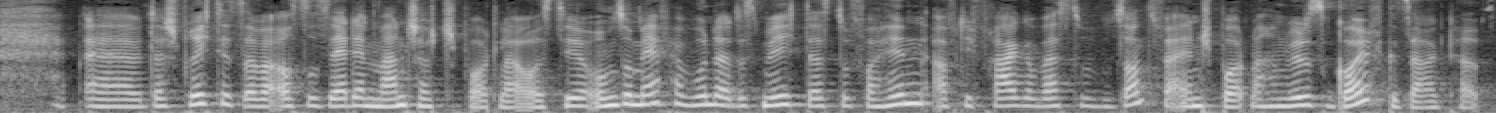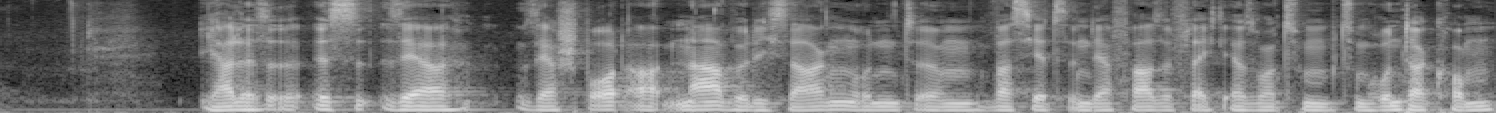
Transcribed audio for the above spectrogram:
äh, das spricht jetzt aber auch so sehr der Mannschaftssportler aus dir. Umso mehr verwundert es mich, dass du vorhin auf die Frage, was du sonst für einen Sport machen würdest, Golf gesagt hast. Ja, das ist sehr, sehr sportartnah, würde ich sagen. Und ähm, was jetzt in der Phase vielleicht eher so mal zum, zum Runterkommen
